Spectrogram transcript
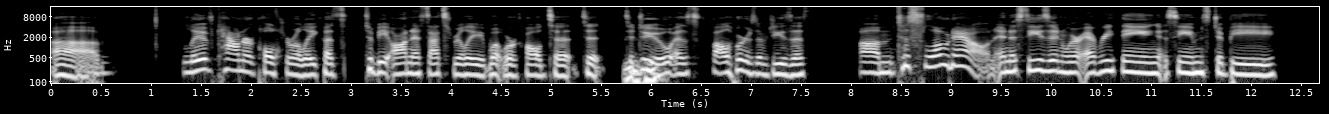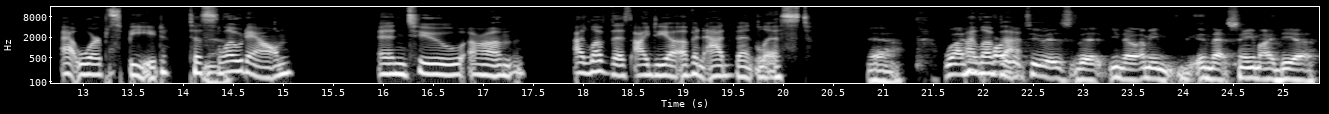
um live counterculturally because to be honest that's really what we're called to to to do as followers of jesus um, to slow down in a season where everything seems to be at warp speed, to slow down and to, um, I love this idea of an Advent list. Yeah. Well, I think love part that. of it too is that, you know, I mean, in that same idea,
